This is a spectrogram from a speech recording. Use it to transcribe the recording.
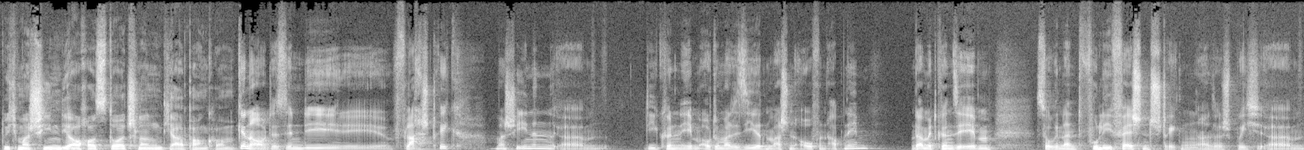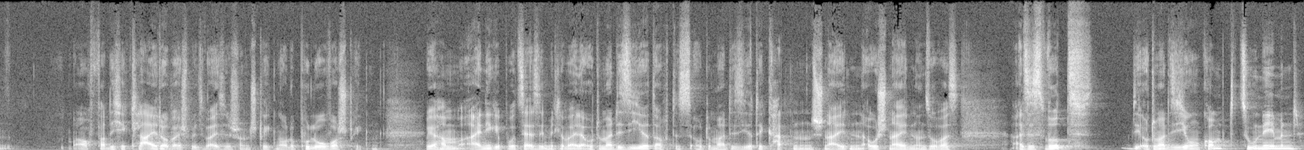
durch Maschinen, die auch aus Deutschland und Japan kommen. Genau, das sind die Flachstrickmaschinen. Ähm, die können eben automatisiert Maschen auf- und abnehmen. Und damit können sie eben sogenannt Fully Fashion stricken, also sprich ähm, auch fertige Kleider beispielsweise schon stricken oder Pullover stricken. Wir haben einige Prozesse mittlerweile automatisiert, auch das automatisierte Cutten, Schneiden, Ausschneiden und sowas. Also es wird, die Automatisierung kommt zunehmend,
